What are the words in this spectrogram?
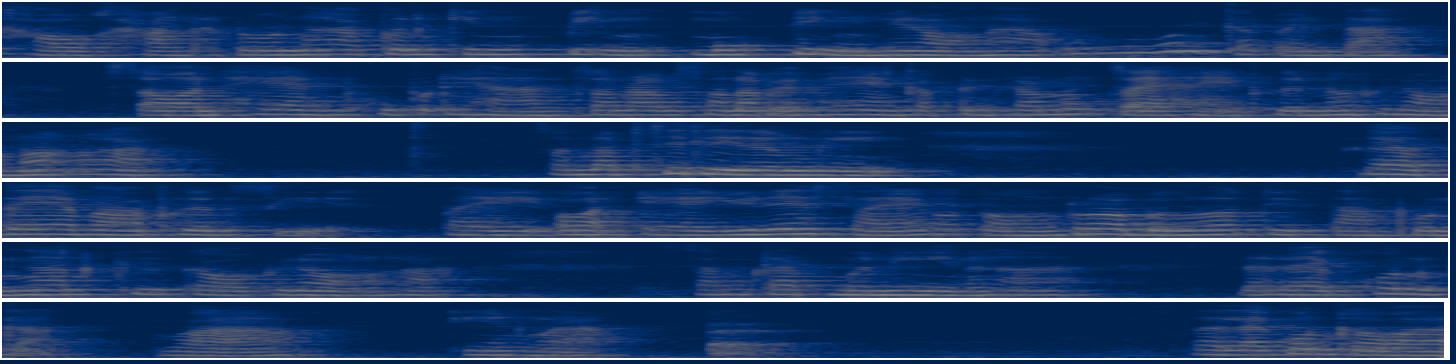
เขาวข้างถนนนะคะ เพิ่นกินปิ่งหมูปิ่งพี่น้องนะคะโอ้ยก็เป็นตา สอนแทนผู้บริหารสำหรับสำหรับไปแพงก็เป็นกำลังใจให้เพิ่นเนาะพี่น้องเนาะนะคะสำหรับซีรีส์เรื่องนี้ แล้วแต่ว่าเพิ่อนสิไปออนแอร์อยู่ในไสก็ต้องรอเบิ่งรอติดตามผลงานคือเก่าพี่น้องนะคะสำหรับมือนี้นะคะหลายๆคนก็ว่าเองล่ะหลายๆคนก็ว่า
